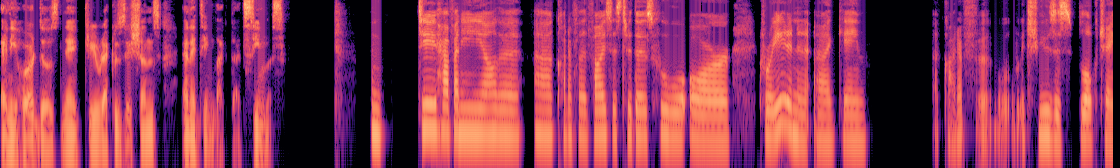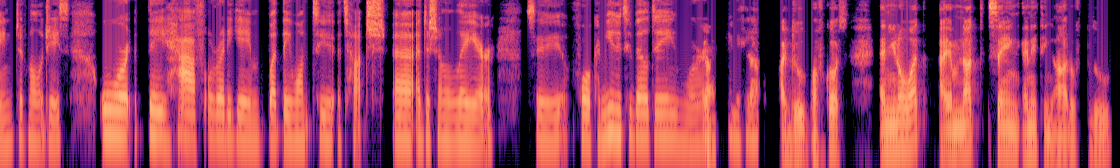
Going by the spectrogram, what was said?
any hurdles, any prerequisitions, anything like that. Seamless. And do you have any other uh, kind of advices to those who are creating a game kind of uh, which uses blockchain technologies, or they have already game but they want to attach uh, additional layer, so for community building or yeah. anything. Yeah, I do, of course. And you know what? I am not saying anything out of blue.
